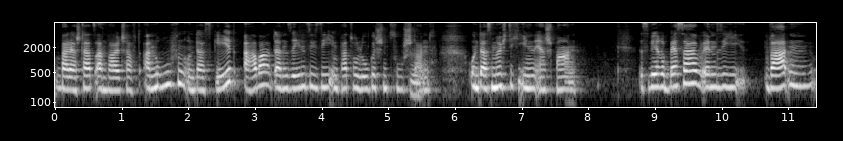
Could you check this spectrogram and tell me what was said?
bei der Staatsanwaltschaft anrufen und das geht, aber dann sehen Sie sie im pathologischen Zustand. Und das möchte ich Ihnen ersparen. Es wäre besser, wenn Sie warten,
